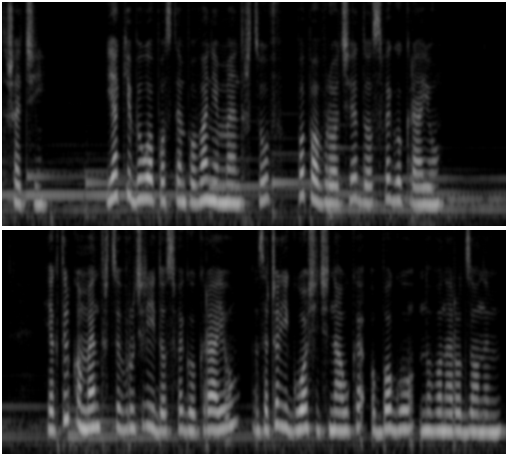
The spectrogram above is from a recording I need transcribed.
trzeci. Jakie było postępowanie mędrców po powrocie do swego kraju? Jak tylko mędrcy wrócili do swego kraju, zaczęli głosić naukę o Bogu nowonarodzonym.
